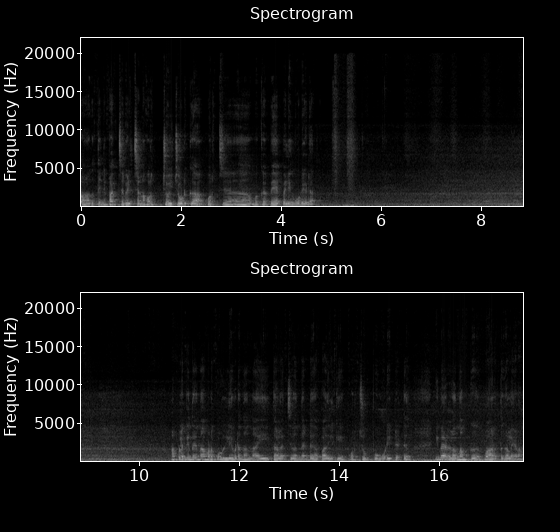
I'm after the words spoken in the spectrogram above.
പാകത്തിന് പച്ച വെളിച്ചെണ്ണ കുറച്ച് ഒഴിച്ചു കൊടുക്കുക. കുറച്ച് വേപ്പലയും കൂടി ഇടുക. അപ്പോഴേക്കും നമ്മുടെ കൊള്ളി ഇവിടെ നന്നായി തിളച്ച് വന്നിട്ടുണ്ട്. അപ്പോൾ അതിലേക്ക് കുറച്ച് ഉപ്പും കൂടി ഇട്ടിട്ട് ഈ വെള്ളം നമുക്ക് വാർത്ത് കളയണം.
